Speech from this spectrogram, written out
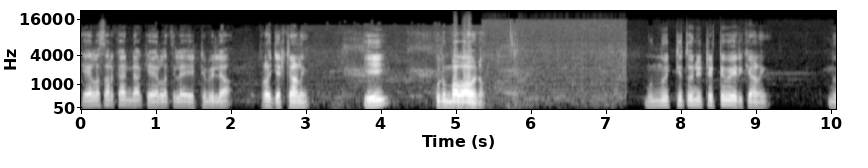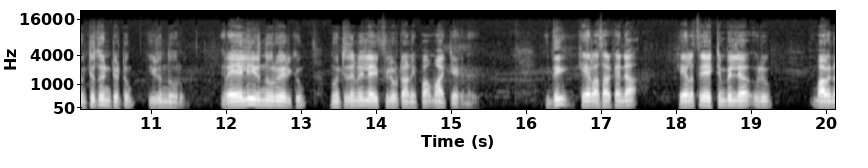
കേരള സർക്കാരിന്റെ കേരളത്തിലെ ഏറ്റവും വലിയ പ്രൊജക്റ്റാണ് ഈ കുടുംബഭവനം. മുന്നൂറ്റി തൊണ്ണൂറ്റെട്ട് പേർക്കാണ് നൂറ്റി തൊണ്ണൂറ്റെട്ടും ഇരുന്നൂറും. റേലി ഇരുന്നൂറ് പേർക്കും നൂറ്റി തൊണ്ണൂറ് ലൈഫിലോട്ടാണ് ഇപ്പോൾ മാറ്റിയേക്കുന്നത് ഇത് കേരള സർക്കാരിന്റെ കേരളത്തിലെ ഏറ്റവും വലിയ ഒരു ഭവന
